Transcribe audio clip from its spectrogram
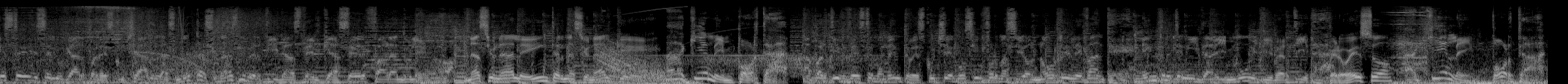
Este es el lugar para escuchar las notas más divertidas del quehacer farandulero, nacional e internacional que ¿a quién le importa? A partir de este momento escuchemos información no relevante, entretenida y muy divertida. Pero eso, ¿a quién le importa?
